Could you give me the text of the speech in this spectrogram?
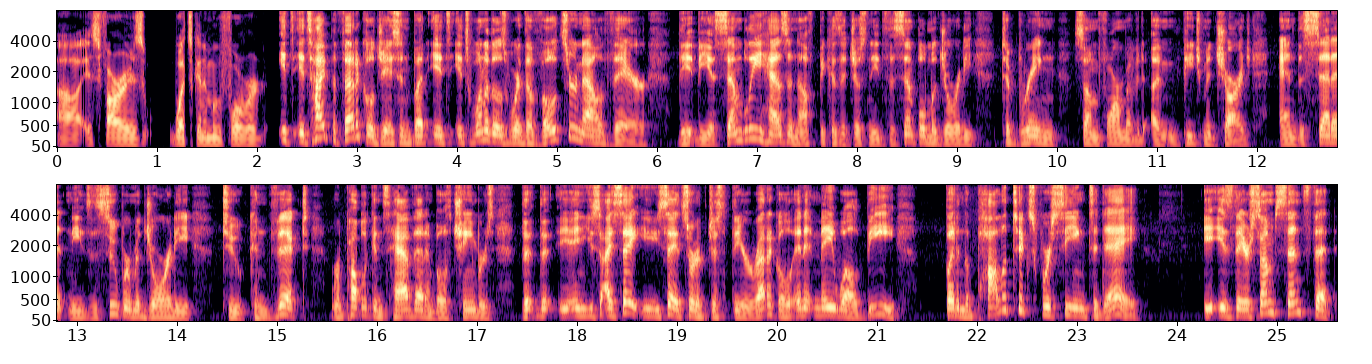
uh, as far as what's going to move forward. It's it's hypothetical, Jason, but it's it's one of those where the votes are now there. the The assembly has enough because it just needs the simple majority to bring some form of an impeachment charge, and the Senate needs the super majority to convict. Republicans have that in both chambers. The the and you I say you say it's sort of just theoretical, and it may well be, but in the politics we're seeing today, is there some sense that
